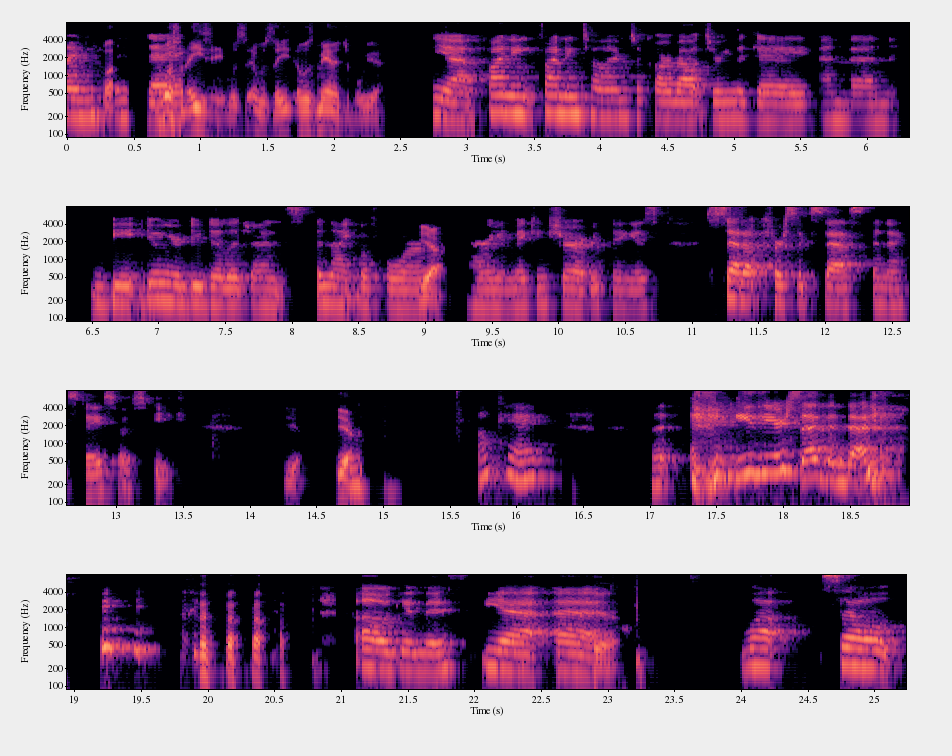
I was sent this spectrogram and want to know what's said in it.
time. It, it wasn't easy. It was it was it was manageable. Yeah. Yeah, finding finding time to carve out during the day, and then be doing your due diligence the night before yeah. and making sure everything is set up for success the next day, so to speak. Yeah. Yeah. Mm-hmm. Okay. But easier said than done. oh goodness. Yeah. Uh, yeah. Well, so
